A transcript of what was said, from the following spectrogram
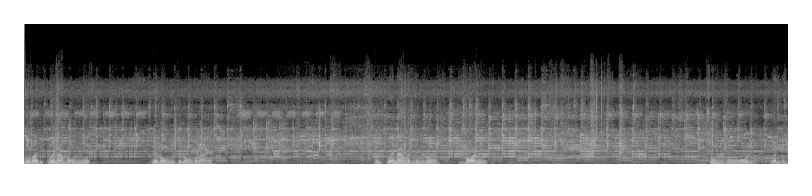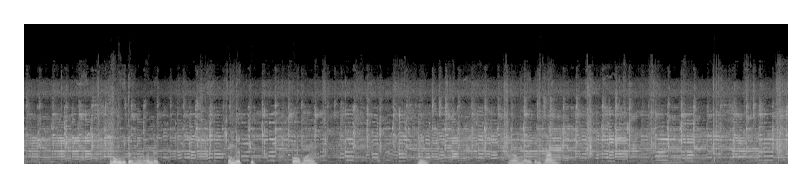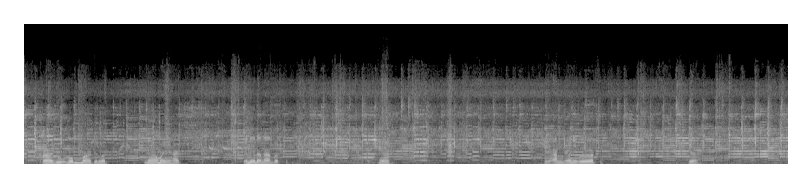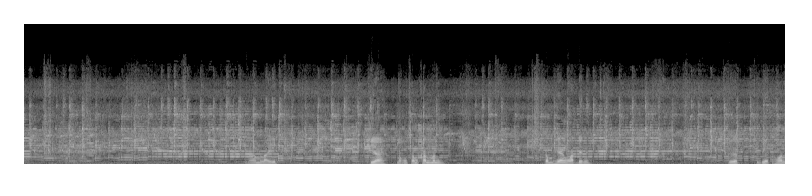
นี่ว่าสิกล้วยน้ำลงนี้เดี๋ยวลงอยู่จะลงบ่หลายกล้วยน้ำว่าจะให้มันลงบ่อนี่ ส่งไปพูนเพื่อนคนลงอยู่แต่แห่งบ้านได้สำเร็จจุดเป้าหมายนี่น้ำไหลเป็นทางถ้าอยู่ล่มมากจนว่างาไม่หัก อันนี้ละนาดเบิดเนี่ยเสียอันแถวนี้เบิด เสียน้ำไหลเที่ยหนองสำคัญมันกำแพงวัดเด่นเกิดเดือดห้อน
